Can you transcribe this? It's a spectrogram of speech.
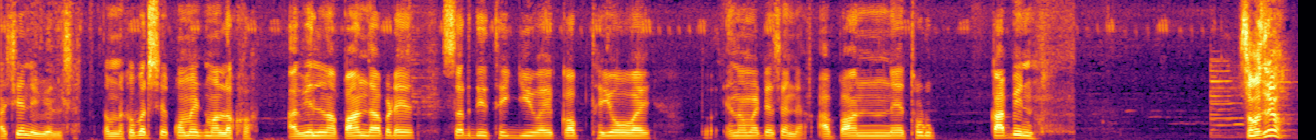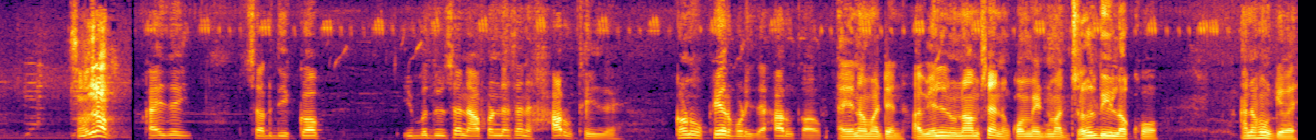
આ છે ને વેલ છે. તમને ખબર છે? કોમેન્ટમાં લખો. આ વેલના પાન આપણે શરદી થઈ ગઈ હોય, કફ થયો હોય, તો એના માટે છે ને આ પાનને થોડુંક કાપીને. સમજ રહ્યો? સમજ રહ્યો ખાઈ જાય શરદી કફ એ બધું છે ને આપણને છે ને સારું થઈ જાય. ઘણું ફેર પડી જાય સારું થાવ. એના માટે આ વેલનું નામ છે ને કોમેન્ટમાં જલ્દી લખો. આને શું કહેવાય?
